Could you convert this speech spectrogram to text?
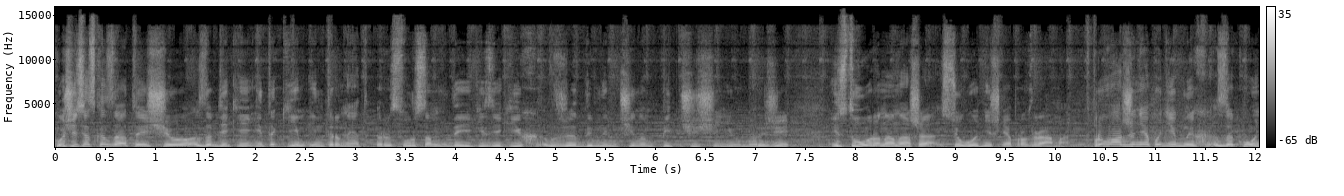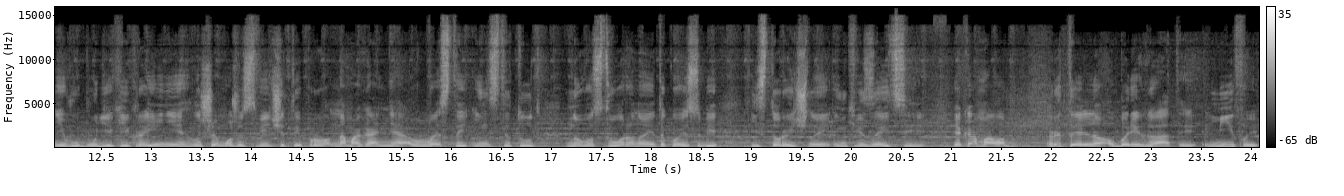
Хочеться сказати, що завдяки і таким інтернет-ресурсам, деякі з яких вже дивним чином підчищені у мережі, і створена наша сьогоднішня програма. Впровадження подібних законів у будь-якій країні лише може свідчити про намагання ввести інститут новоствореної такої собі історичної інквізиції, яка мала б ретельно оберігати міфи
